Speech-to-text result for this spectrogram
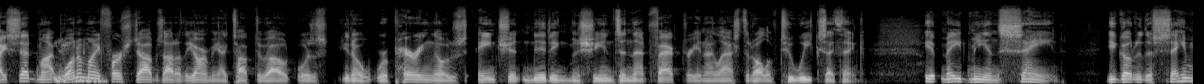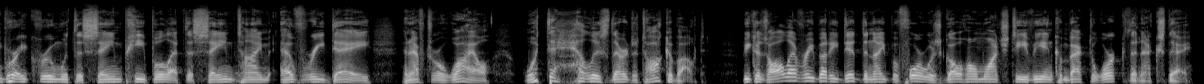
I said my one of my first jobs out of the army I talked about was you know repairing those ancient knitting machines in that factory, and I lasted all of two weeks. I think it made me insane. You go to the same break room with the same people at the same time every day, and after a while, what the hell is there to talk about? Because all everybody did the night before was go home, watch TV, and come back to work the next day.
